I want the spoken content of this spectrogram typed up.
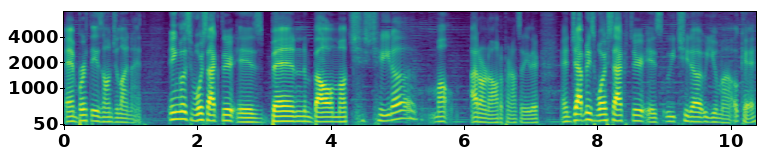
And birthday is on July 9th. English voice actor is Ben Balmaceda. Mal I don't know how to pronounce it either. And Japanese voice actor is Uichida Uyuma. Okay.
